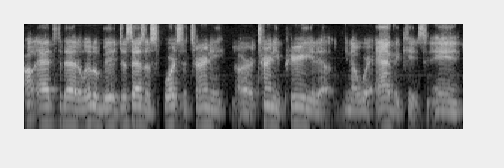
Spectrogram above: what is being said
I'll add to that a little bit. Just as a sports attorney or attorney, period, uh, you know, we're advocates. And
